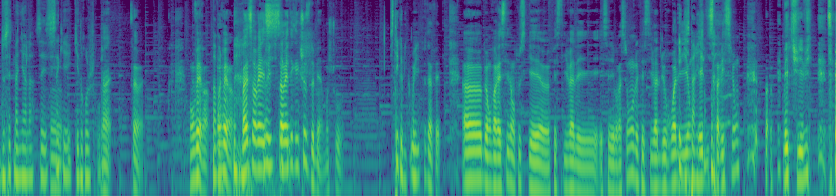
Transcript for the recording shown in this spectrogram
de cette manière-là. C'est ça qui est, qui est drôle, je trouve. Ouais. C'est vrai. On verra. On voilà. verra. Bah, ça aurait, Oui, ça aurait c'était- été quelque chose de bien, moi, je trouve. C'était comique. Oui, tout à fait. Euh, ben, on va rester dans tout ce qui est euh, festival et, et célébration. Le festival du Roi Lion et disparition. Mais tu es vu.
